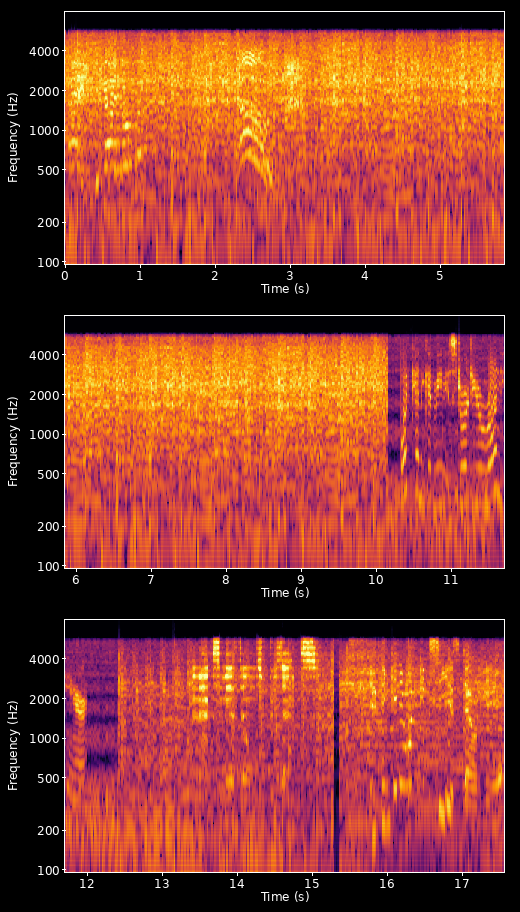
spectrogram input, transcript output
Hey, you guys open? What kind of convenience store do you run here? Maximia Films presents You think anyone can see us down here?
